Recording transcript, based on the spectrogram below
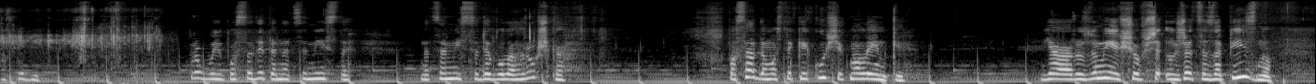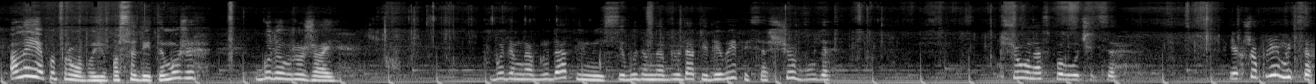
Попробуємо посадити. Пробую посадити на це місце, на це місце, де була грушка. Посадимо ось такий кущик малинки. Я розумію, що вже це запізно, але я попробую посадити. Може, буде врожай. Будемо наблюдати в місці, будемо наблюдати дивитися, що буде, що у нас вийде. Якщо прийметься,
